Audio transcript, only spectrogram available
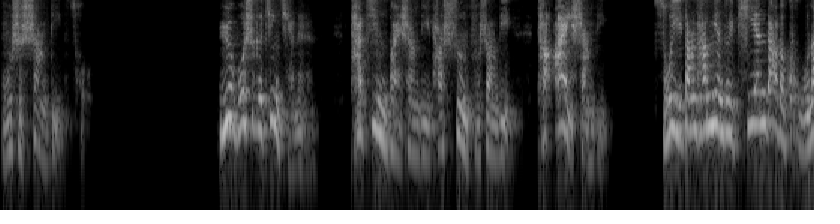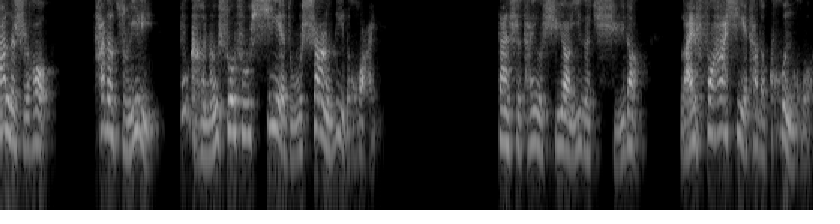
不是上帝的错。约伯是个敬虔的人，他敬拜上帝，他顺服上帝，他爱上帝。所以，当他面对天大的苦难的时候，他的嘴里不可能说出亵渎上帝的话语。但是他又需要一个渠道来发泄他的困惑，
